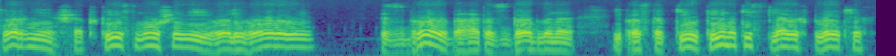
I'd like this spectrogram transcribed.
чорні шапки смушеві, голі голови, зброя багато здоблена і просто кілки на кістлявих плечах,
